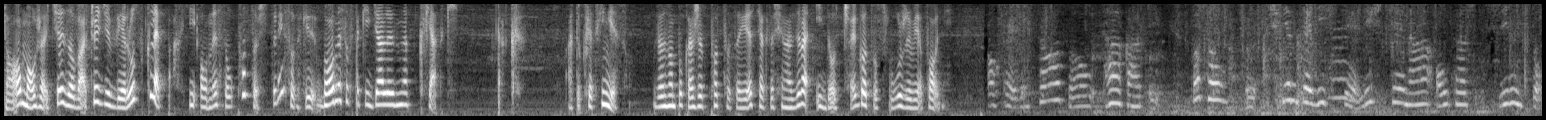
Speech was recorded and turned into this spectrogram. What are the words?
to możecie zobaczyć w wielu sklepach i one są po coś. To nie są takie, bo one są w takiej dziale na kwiatki. Tak. A to kwiatki nie są. Zaraz Wam pokażę po co to jest, jak to się nazywa i do czego to służy w Japonii. Okej, więc to są sakaki. To są y, święte liście, liście na ołtarz Shinto.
